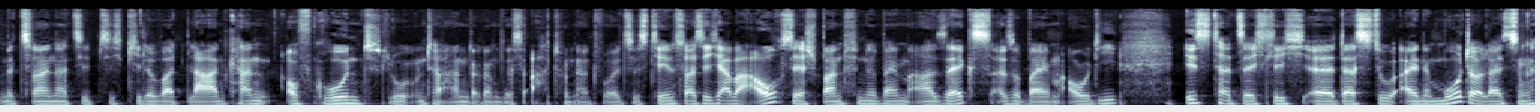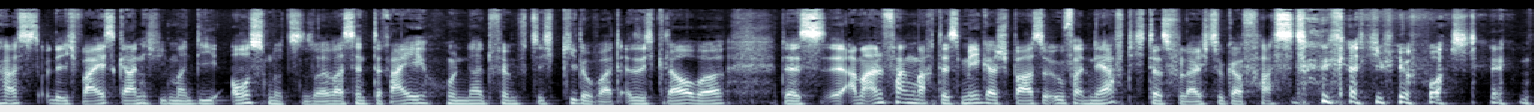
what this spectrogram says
mit 270 Kilowatt laden kann, aufgrund unter anderem des 800 Volt Systems. Was ich aber auch sehr spannend finde beim A6, also beim Audi, ist tatsächlich, äh, dass du eine Motorleistung hast und ich weiß gar nicht, wie man die ausnutzen soll. Was sind 350 Kilowatt? Also ich glaube, dass äh, am Anfang macht das mega Spaß, irgendwann nervt dich das vielleicht sogar fast, kann ich mir vorstellen.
